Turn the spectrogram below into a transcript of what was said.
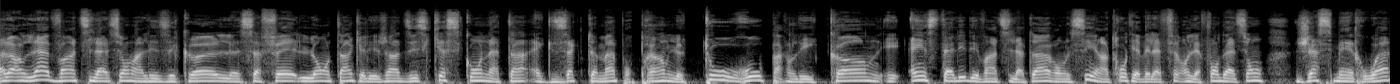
Alors, la ventilation dans les écoles, ça fait longtemps que les gens disent qu'est-ce qu'on attend exactement pour prendre le taureau par les cornes et installer des ventilateurs. On le sait, entre autres, il y avait la, fondation Jasmin Roy,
